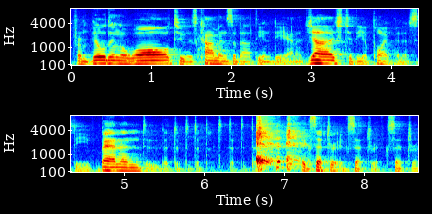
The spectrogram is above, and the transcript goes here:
From building a wall to his comments about the Indiana judge to the appointment of Steve Bannon to et cetera, et cetera, et cetera.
